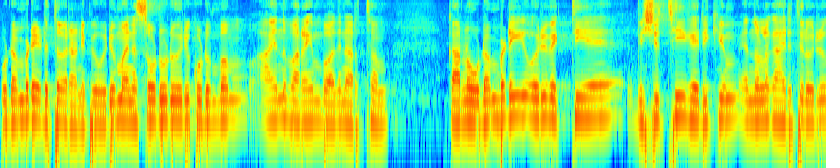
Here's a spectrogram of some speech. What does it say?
ഉടമ്പടി എടുത്തവരാണ്. ഇപ്പോൾ ഒരു മനസ്സോടുകൂടി ഒരു കുടുംബം എന്ന് പറയുമ്പോൾ അതിനർത്ഥം കാരണം ഉടമ്പടി ഒരു വ്യക്തിയെ വിശുദ്ധീകരിക്കും എന്നുള്ള കാര്യത്തിൽ ഒരു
